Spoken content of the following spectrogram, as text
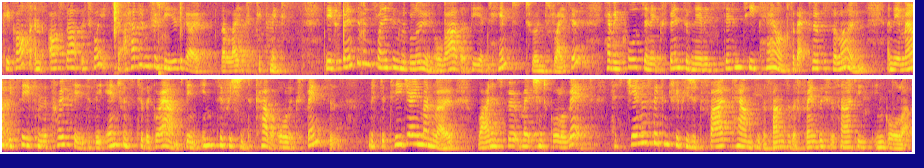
kick off and I'll start this week. So, 150 years ago, the late picnic. The expense of inflating the balloon, or rather the attempt to inflate it, having caused an expense of nearly £70 for that purpose alone, and the amount received from the proceeds of the entrance to the grounds being insufficient to cover all expenses, Mr. T.J. Munro, wine and spirit merchant Gawler West, has generously contributed £5 to the funds of the Friendly Societies in Gawler.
